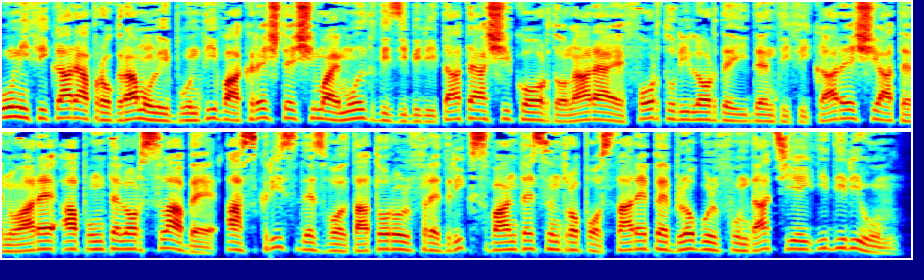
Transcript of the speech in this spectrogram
Unificarea programului Bunti va crește și mai mult vizibilitatea și coordonarea eforturilor de identificare și atenuare a punctelor slabe, a scris dezvoltatorul Frederic Svantes într-o postare pe blogul Fundației Idirium.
